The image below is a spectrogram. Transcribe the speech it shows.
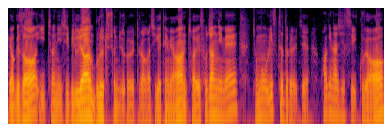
여기서 2021년 무료 추천주를 들어가시게 되면 저희 소장님의 종목 리스트들을 이제 확인하실 수 있고요.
